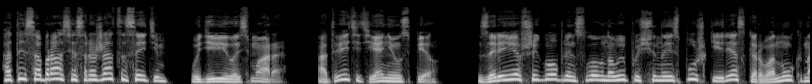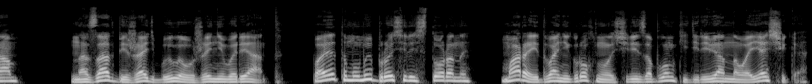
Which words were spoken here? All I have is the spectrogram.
«А ты собрался сражаться с этим?» – удивилась Мара. Ответить я не успел. Заревевший гоблин, словно выпущенный из пушки, резко рванул к нам. Назад бежать было уже не вариант. Поэтому мы бросились в стороны. Мара едва не грохнулась через обломки деревянного ящика,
